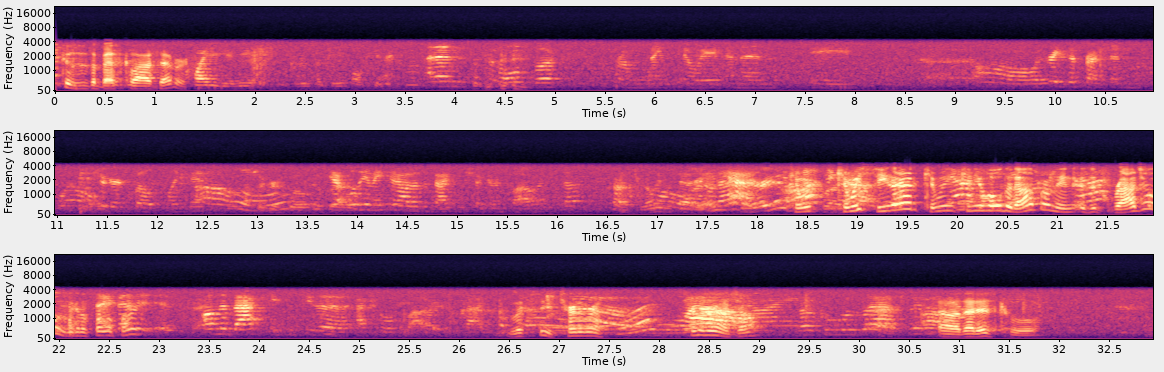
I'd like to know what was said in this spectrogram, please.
Because it's the best class ever. Quite a unique group of people here. And then some old books from 1908, and then a uh, Great Depression sugar quilt blanket. Sugar quilt. Yeah, well, they make it out of the bags of sugar and flour and stuff. That's really what that So is. yeah. Can we, can we see that? Can we, can you hold it up? I mean, is it fragile? Is it gonna fall I bet apart? it is. On the back, you can see the actual flour bags. Let's see, turn it around. What? Turn it around, John. How cool is that? Oh, that is cool.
